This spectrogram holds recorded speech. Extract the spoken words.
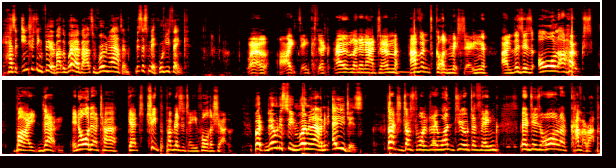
has an interesting theory about the whereabouts of Ronan Adam. Mr. Smith, what do you think? Well, I think that Roman and Adam haven't gone missing, and this is all a hoax by them in order to get cheap publicity for the show. But no one has seen Roman and Adam in ages. That's just what they want you to think. It is all a cover up.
